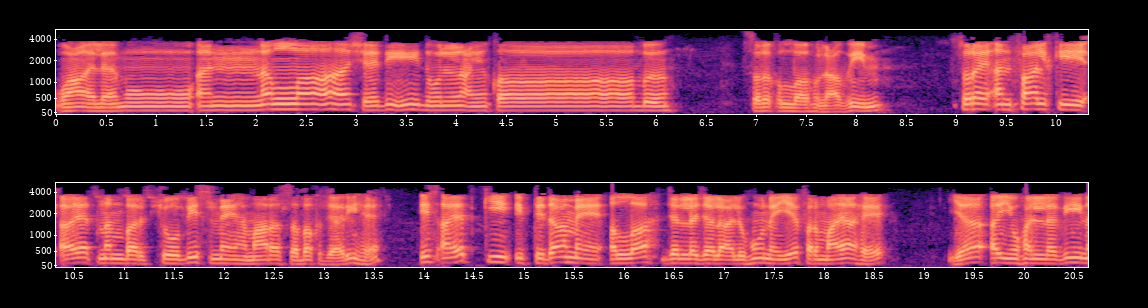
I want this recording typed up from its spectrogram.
واعلموا أن الله شديد العقاب. صدق اللہ العظیم۔ سورہ انفال کی آیت نمبر چوبیس میں ہمارا سبق جاری ہے۔ اس آیت کی ابتدا میں اللہ جل جلالہ نے یہ فرمایا ہے، یا ایوہ الذین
